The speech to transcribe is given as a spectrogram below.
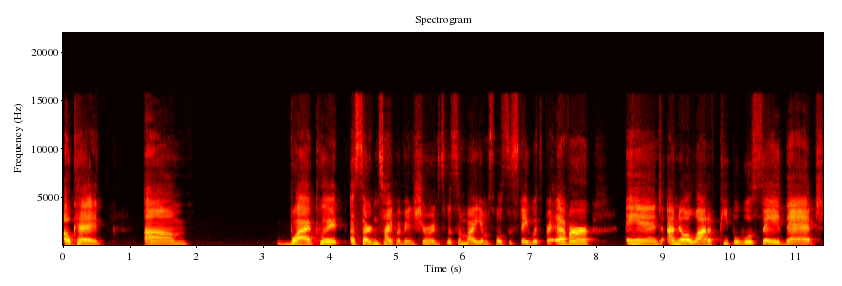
okay um why put a certain type of insurance with somebody I'm supposed to stay with forever and I know a lot of people will say that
